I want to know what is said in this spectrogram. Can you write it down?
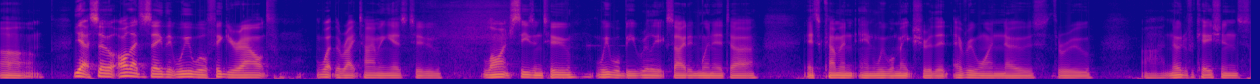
um, yeah. So all that to say that we will figure out what the right timing is to launch season two. We will be really excited when it. Uh, it's coming, and we will make sure that everyone knows through uh, notifications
